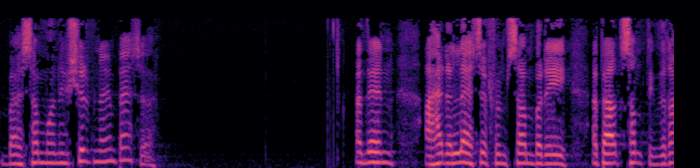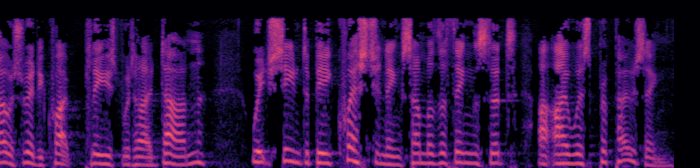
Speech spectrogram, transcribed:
by someone who should have known better. And then I had a letter from somebody about something that I was really quite pleased with what I'd done, which seemed to be questioning some of the things that I was proposing.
